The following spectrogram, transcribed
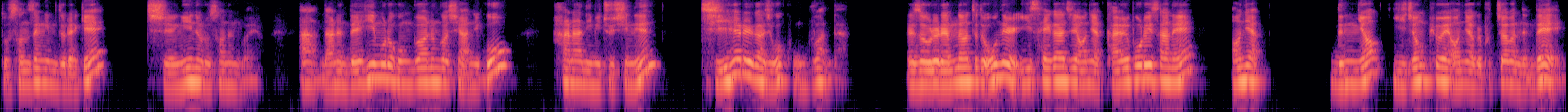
또 선생님들에게 증인으로 서는 거예요. 아, 나는 내 힘으로 공부하는 것이 아니고 하나님이 주시는 지혜를 가지고 공부한다. 그래서 우리 랩런트들 오늘 이 세 가지 언약, 갈보리산의 언약, 능력, 이정표의 언약을 붙잡았는데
